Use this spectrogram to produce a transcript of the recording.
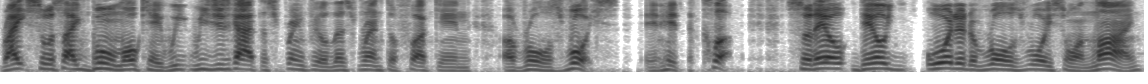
right? So it's like, boom, okay, we, we just got to Springfield. Let's rent a fucking a Rolls Royce and hit the club. So they'll they'll order the Rolls Royce online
